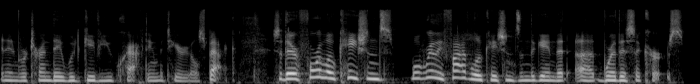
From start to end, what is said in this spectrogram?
And in return, they would give you crafting materials back. So there are four locations, well, really five locations in the game that uh, where this occurs.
